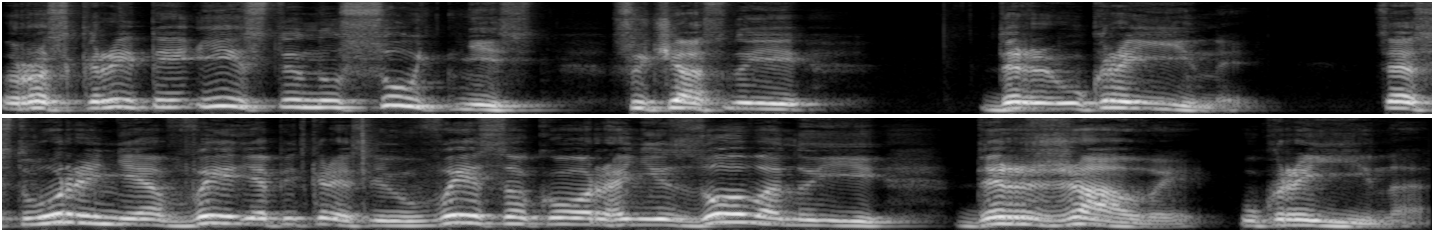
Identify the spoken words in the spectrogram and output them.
розкрити істинну сутність сучасної України. Це створення, я підкреслюю, високоорганізованої держави Україна.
